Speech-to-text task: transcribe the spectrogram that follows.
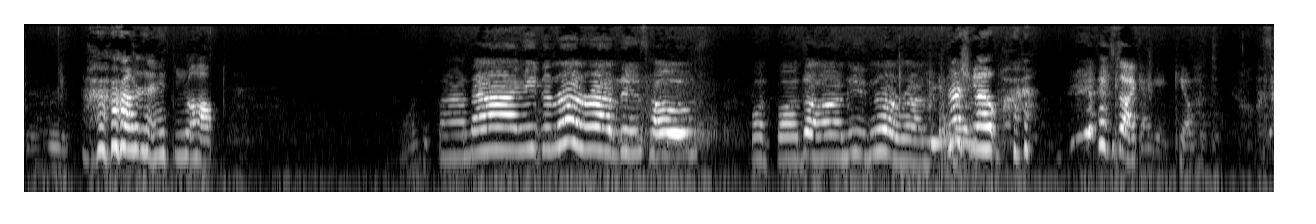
the roof. Gonna hit you off. Once upon a time, Ethan run around this house. Once upon a time, Ethan run around this Let's house. go. it's like I get killed. What the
